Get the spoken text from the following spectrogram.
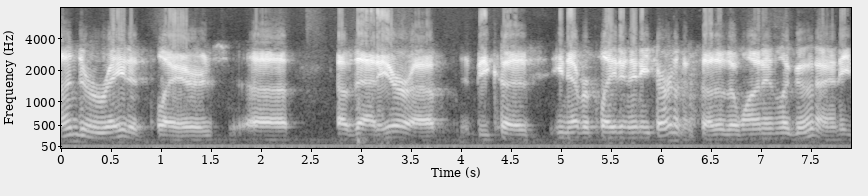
underrated players uh, of that era because he never played in any tournaments other than one in Laguna, and he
